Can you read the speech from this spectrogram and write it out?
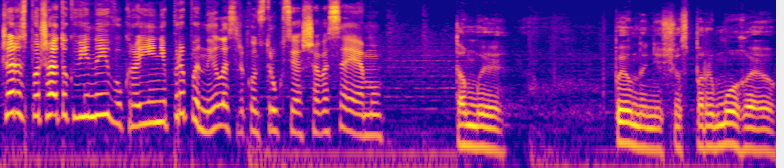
Через початок війни в Україні припинилась реконструкція ШВСМу. Та ми впевнені, що з перемогою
